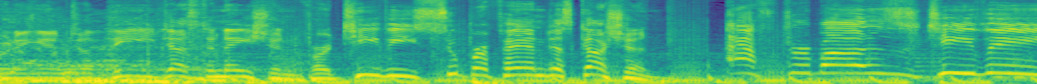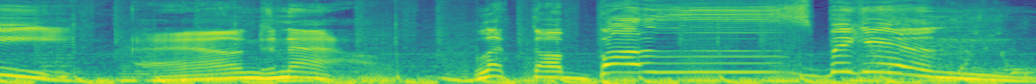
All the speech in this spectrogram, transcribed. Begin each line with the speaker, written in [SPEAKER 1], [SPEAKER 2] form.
[SPEAKER 1] tuning into the destination for TV superfan discussion, AfterBuzz TV. And now, let the buzz begin.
